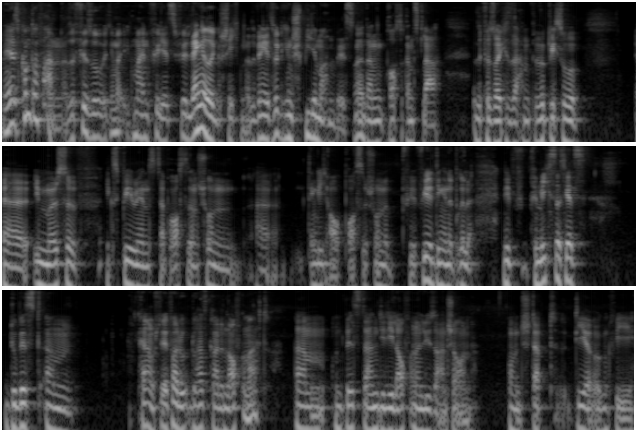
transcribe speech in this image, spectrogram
Nee, es kommt drauf an. Also für so, ich meine, für jetzt für längere Geschichten, also wenn du jetzt wirklich ein Spiel machen willst, ne, dann brauchst du ganz klar, also für solche Sachen, für wirklich so äh, Immersive Experience, da brauchst du dann schon, äh, denke ich auch, brauchst du schon eine, für viele Dinge eine Brille. Nee, für mich ist das jetzt, du bist, ähm, keine Ahnung, vor, du, du hast gerade einen Lauf gemacht ähm, und willst dann dir die Laufanalyse anschauen. Und statt dir irgendwie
